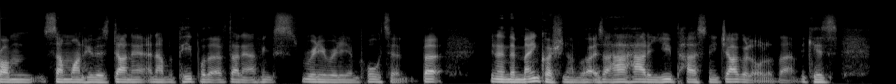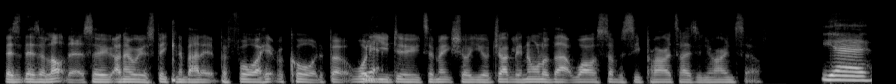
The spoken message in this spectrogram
from someone who has done it and other people that have done it, I think is really, really important. But you know, the main question I've got is how, how do you personally juggle all of that? Because there's there's a lot there. So I know we were speaking about it before I hit record, but what Yeah. do you do to make sure you're juggling all of that whilst obviously prioritizing your own self? Yeah,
